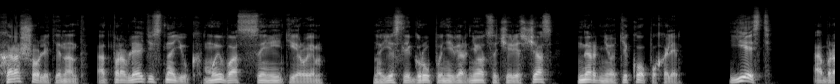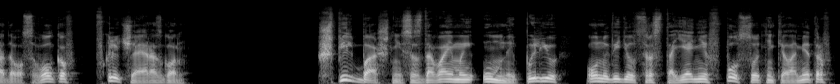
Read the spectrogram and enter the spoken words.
«Хорошо, лейтенант, отправляйтесь на юг, мы вас сориентируем. Но если группа не вернется через час, нырнете к опухоли». «Есть!» — обрадовался Волков, включая разгон. Шпиль башни, создаваемый умной пылью, он увидел с расстояния в полсотни километров,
